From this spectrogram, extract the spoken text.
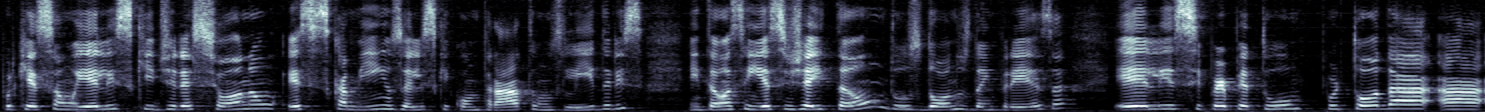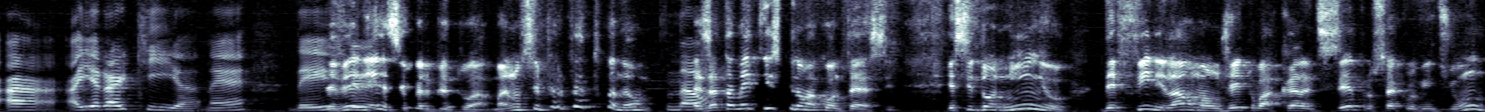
porque são eles que direcionam esses caminhos, eles que contratam os líderes. Então, assim, esse jeitão dos donos da empresa, eles se perpetuam por toda a, a, a hierarquia, né? Desde... Deveria se perpetuar, mas não se perpetua, não. não. É exatamente isso que não acontece. Esse doninho define lá um, um jeito bacana de ser para o século XXI uhum.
